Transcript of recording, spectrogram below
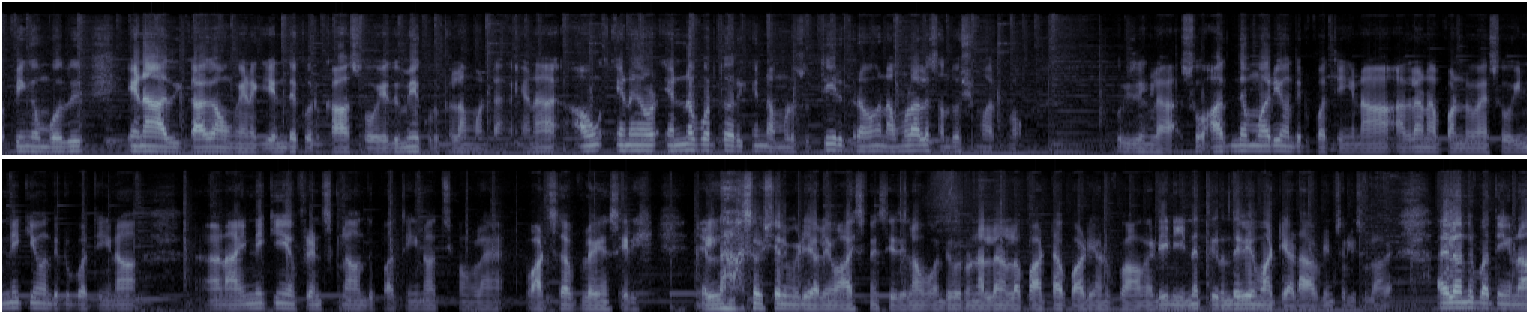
அப்படிங்கும்போது ஏன்னா அதுக்காக அவங்க எனக்கு எந்த ஒரு காசோ எதுவுமே கொடுக்கலாம் மாட்டாங்க. ஏன்னா அவங்க என்ன என்னை பொறுத்த வரைக்கும் நம்மளை சுற்றி இருக்கிறவங்க நம்மளால் சந்தோஷமாக இருக்கணும். புரியுதுங்களா? ஸோ அந்த மாதிரி வந்துட்டு பார்த்தீங்கன்னா அதெல்லாம் நான் பண்ணுவேன். ஸோ இன்றைக்கும் வந்துட்டு பார்த்தீங்கன்னா நான் இன்றைக்கி என் ஃப்ரெண்ட்ஸ்க்கெலாம் வந்து பார்த்தீங்கன்னா வச்சுக்கோங்களேன் வாட்ஸ்அப்லேயும் சரி எல்லா சோஷியல் மீடியாலையும் வாய்ஸ் மெசேஜ்லாம் வந்து ஒரு நல்ல நல்ல பாட்டாக பாடி அனுப்புவாங்க. டே நீ என்ன திருந்தவே மாட்டியாடா? அப்படின்னு சொல்லி சொல்லுவாங்க. அதில் வந்து பார்த்தீங்கன்னா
